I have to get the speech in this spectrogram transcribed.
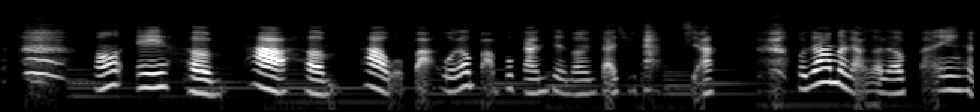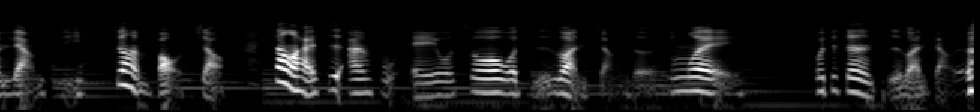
然后 A 很怕，很怕我把我又把不干净的东西带去他家。我觉得他们两个的反应很两极，就很爆笑。但我还是安抚 A，我说我只是乱讲的，因为我就真的只是乱讲的。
